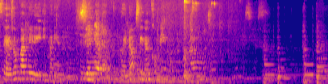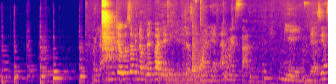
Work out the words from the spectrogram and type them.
Ustedes son Valerie y Mariana. Sí, señora. Bueno, sigan conmigo. Hola, Mucho gusto, mi nombre es Valerie. Yo soy Mariana. ¿cómo están? Bien, gracias.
